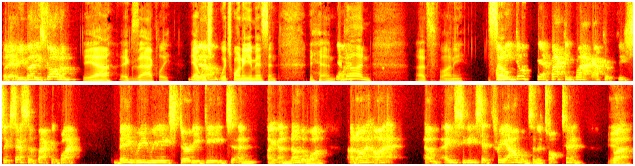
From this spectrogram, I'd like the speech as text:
but everybody's got them. Yeah, exactly. Yeah, You which know? which one are you missing? Yeah, Yeah. none. That's funny. So I mean, don't forget, Back in Black. After the success of Back in Black, they re-released Dirty Deeds and uh, another one, and I, I, um, ACDC had three albums in the top ten. yeah, But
